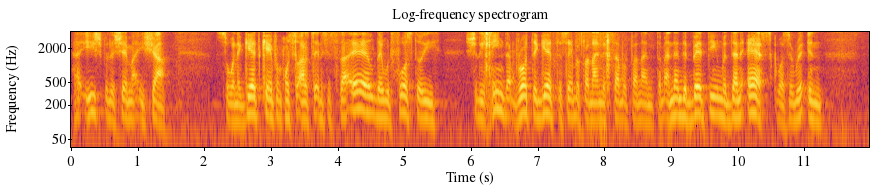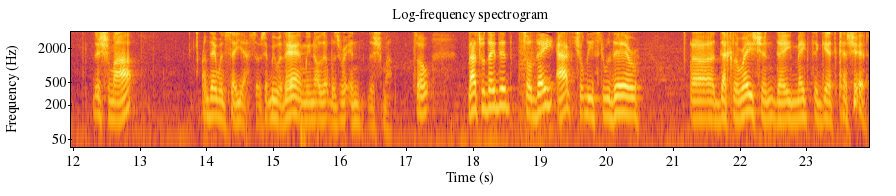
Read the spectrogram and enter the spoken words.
Ha'ish for L'Shem Ha'isha. So when a get came from Chutz La'aretz to Eretz Yisrael, they would force the shlichim that brought the get to say b'fanai nechtav b'fanai nechtav, and then the bet din would then ask, was it written the Shema? And they would say yes. So we were there, and we know that was written the Shema. So that's what they did. So they actually, through their uh, declaration, they make the get kasher.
